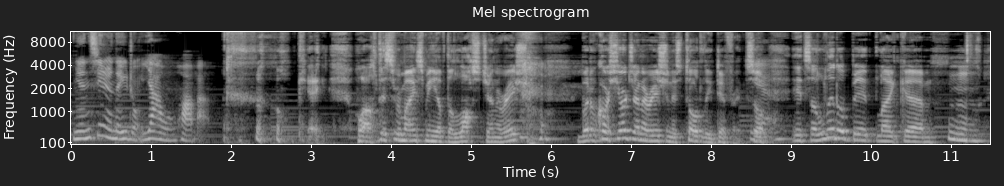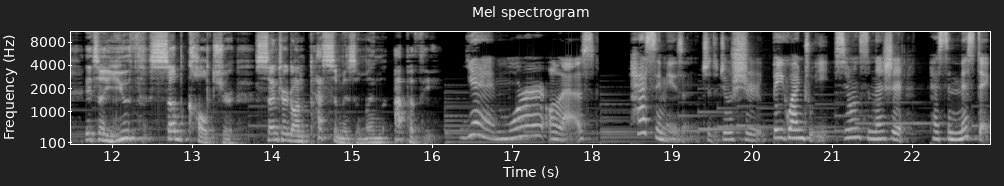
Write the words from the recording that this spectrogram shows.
年轻人的一种亚文化吧。 okay, well, this reminds me of the lost generation. But of course, your generation is totally different. So yeah. it's a little bit like um, hmm, it's a youth subculture centered on pessimism and apathy. Yeah, more or less. Pessimism 指的就是悲观主义，形容词呢是 pessimistic。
